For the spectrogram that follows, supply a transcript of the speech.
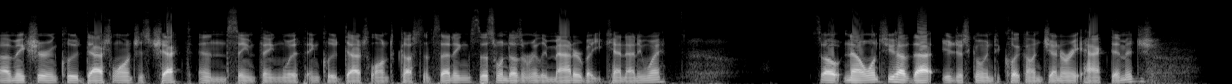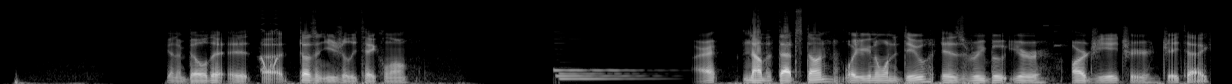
Uh, make sure include dash launch is checked, and same thing with include dash launch custom settings. This one doesn't really matter, but you can anyway. So now once you have that, you're just going to click on generate hacked image. Going to build it. It uh, doesn't usually take long. Alright, now that that's done, what you're going to want to do is reboot your RGH or your JTAG.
